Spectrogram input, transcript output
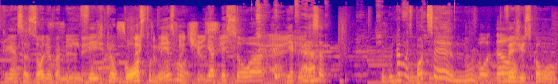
crianças olham pra Você mim e vejam um que eu gosto mesmo e a pessoa. É, e a criança. Ah, mas pode ser. Não, Pô, não não. vejo isso como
